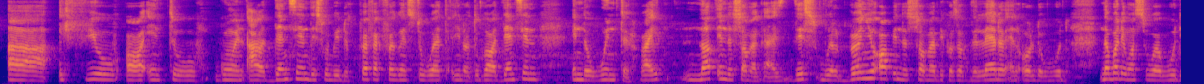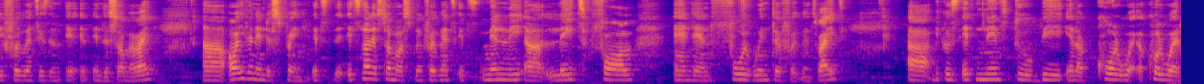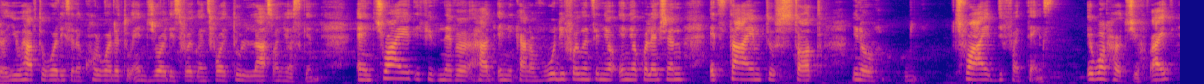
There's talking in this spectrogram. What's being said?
Uh, if you are into going out dancing, this will be the perfect fragrance to wear, you know, to go out dancing in the winter, right? Not in the summer, guys. This will burn you up in the summer because of the leather and all the wood. Nobody wants to wear woody fragrances in, in, in the summer, right? Uh, or even in the spring. It's it's not a summer or spring fragrance. It's mainly uh, late fall and then full winter fragrance, right? Uh, because it needs to be in a cold cold weather. You have to wear this in a cold weather to enjoy this fragrance for it to last on your skin. And try it if you've never had any kind of woody fragrance in your in your collection. It's time to start, you know, try different things. It won't hurt you, right?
